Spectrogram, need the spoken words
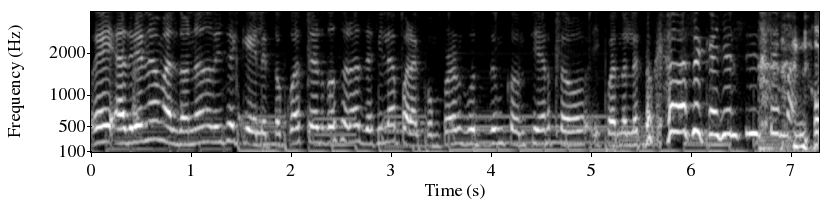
Güey, Adriana Maldonado dice que le tocó hacer dos horas de fila para comprar goods de un concierto y cuando le tocaba se cayó el sistema. ¡No!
